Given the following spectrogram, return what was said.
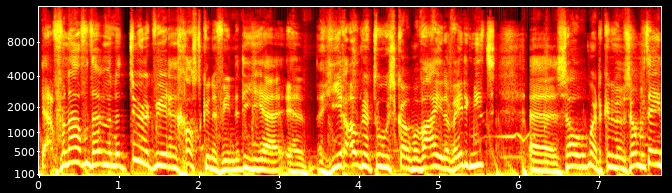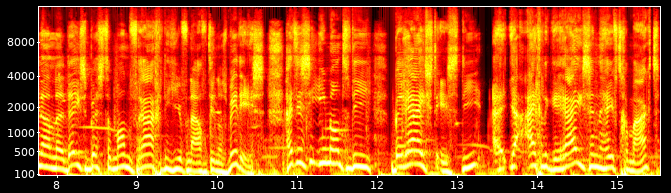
Ja, vanavond hebben we natuurlijk weer een gast kunnen vinden die eh, eh, hier ook naartoe is komen waaien, dat weet ik niet. Eh, zo, maar dan kunnen we zo meteen aan eh, deze beste man vragen die hier vanavond in ons midden is. Het is iemand die bereisd is, die eh, ja, eigenlijk reizen heeft gemaakt.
